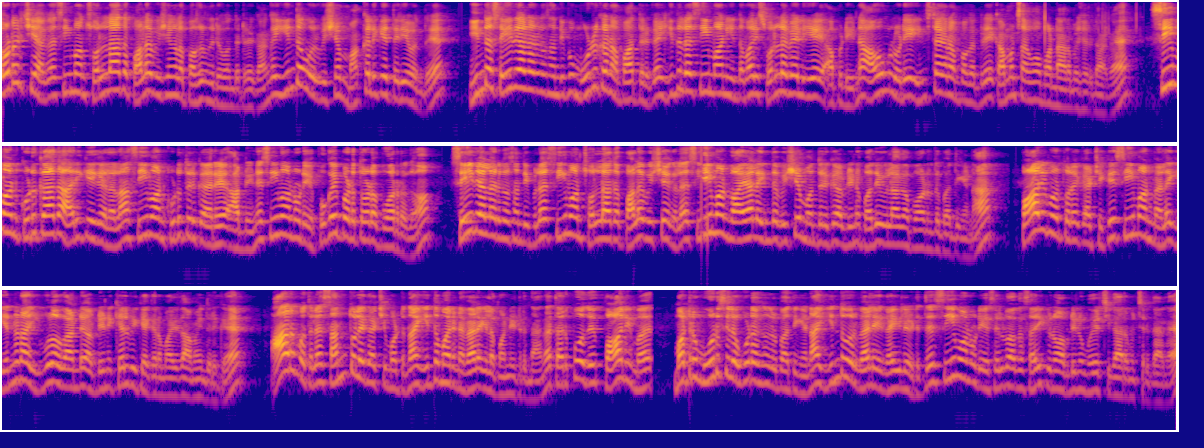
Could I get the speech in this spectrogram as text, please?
தொடர்ச்சியாக சீமான் சொல்லாத பல விஷயங்களை பகிர்ந்துட்டு வந்துட்டு இருக்காங்க. இந்த ஒரு விஷயம் மக்களுக்கே தெரிய வந்து இந்த செய்தியாளர்கள் சந்திப்பு முழுக்க நான் பார்த்துருக்கேன். இதுல சீமான் இந்த மாதிரி சொல்லவே இல்லையே அப்படின்னு அவங்களுடைய இன்ஸ்டாகிராம் பக்கத்திலே கமெண்ட்ஸ் ஆகவும் பண்ண ஆரம்பிச்சிருக்காங்க. சீமான் கொடுக்காத அறிக்கைகள் எல்லாம் சீமான் கொடுத்துருக்காரு அப்படின்னு சீமானுடைய புகைப்படத்தோட போடுறதும் செய்தியாளர்கள் சந்திப்புல சீமான் சொல்லாத பல விஷயங்களை சீமான் வாயால இந்த விஷயம் வந்திருக்கு அப்படின்னு பதிவுகளாக போடுறது பார்த்தீங்கன்னா பாலிமர் தொலைக்காட்சிக்கு சீமான் மேலே என்னடா இவ்வளோ வேண்டு அப்படின்னு கேள்வி கேட்குற மாதிரி தான் அமைந்திருக்கு. ஆரம்பத்தில் சன் தொலைக்காட்சி மட்டும்தான் இந்த மாதிரியான வேலைகளை பண்ணிட்டு இருந்தாங்க. தற்போது பாலிமர் மற்றும் ஒரு சில ஊடகங்கள் பார்த்தீங்கன்னா இந்த ஒரு வேலையை கையில் எடுத்து சீமானுடைய செல்வாக்க சரிக்கணும் அப்படின்னு முயற்சிக்க ஆரம்பிச்சிருக்காங்க.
